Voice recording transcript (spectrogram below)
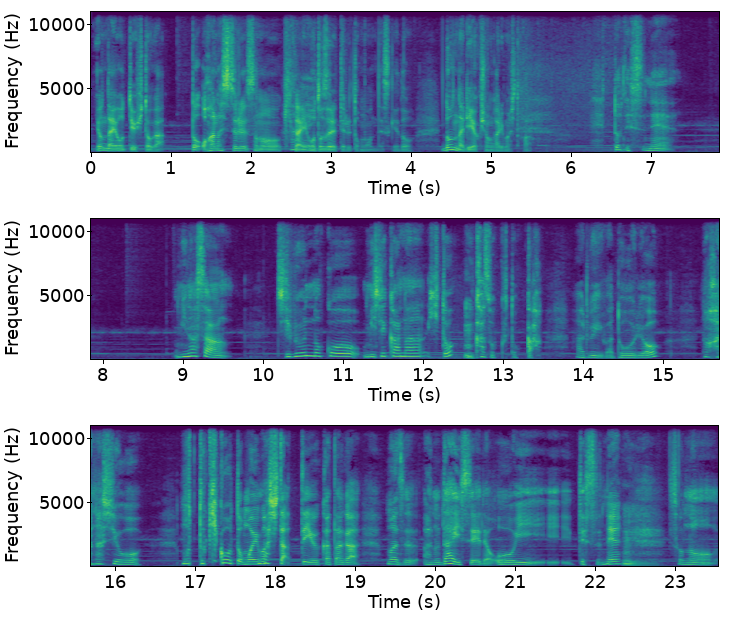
読んだよっていう人がとお話しするその機会はい。訪れてると思うんですけど、どんなリアクションがありましたか？えっとですね皆さん自分のこう身近な人、うん。家族とかあるいは同僚の話をもっと聞こうと思いましたっていう方がまずあの第一声で多いですね。うん。その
